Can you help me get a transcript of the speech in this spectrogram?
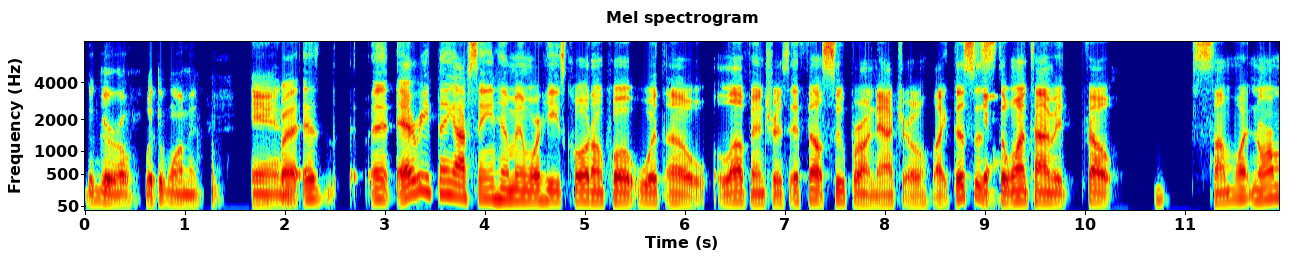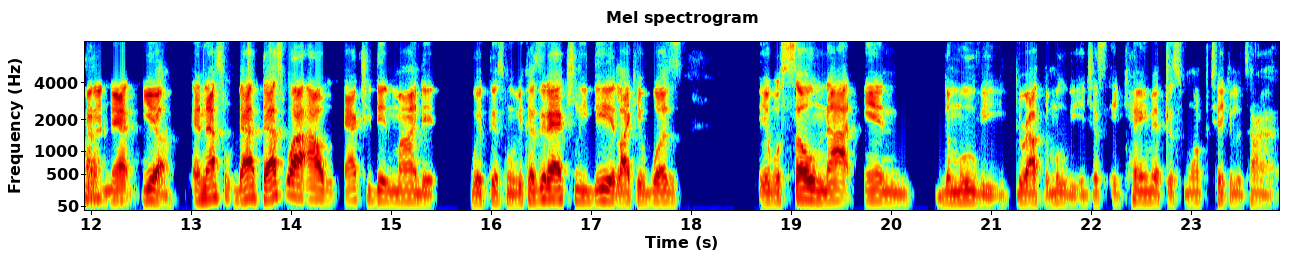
the girl, with the woman. And But it's, and everything I've seen him in where he's quote unquote with a love interest, it felt super unnatural. Like this is Yeah. the one time it felt somewhat normal. kind of nat, yeah, and that's that. That's why I actually didn't mind it with this movie because it actually did like it was it was so not in the movie throughout the movie. It just it came at this one particular time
